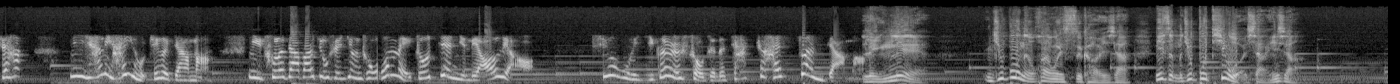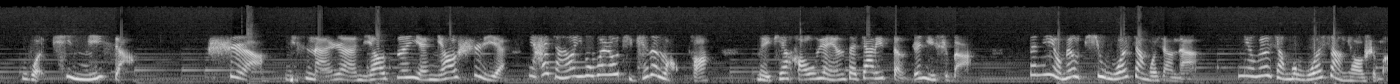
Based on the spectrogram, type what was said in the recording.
家，你眼里还有这个家吗？你除了加班就是应酬，我每周见你聊聊，只有我一个人守着的家，这还算家吗？玲玲，你就不能换位思考一下？你怎么就不替我想一想？我替你想，是啊，你是男人，你要尊严，你要事业，你还想要一个温柔体贴的老婆，每天毫无怨言的在家里等着你是吧？那你有没有替我想过向南？你有没有想过我想要什么？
